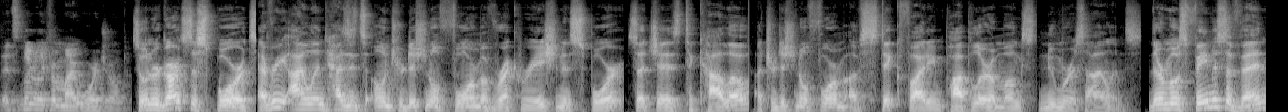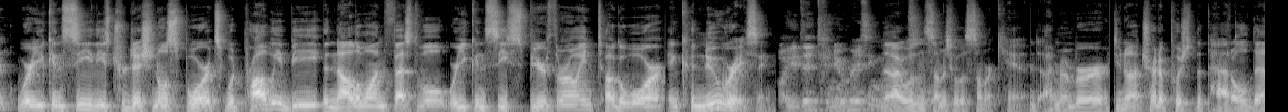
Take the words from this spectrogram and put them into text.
that's literally from my wardrobe. So in regards to sports, every island has its own traditional form of recreation and sport, such as Takalo, a traditional form of stick fighting popular amongst numerous islands. Their most famous event where you can see these traditional sports would probably be the Nalawan Festival, where you can see spear throwing, tug of war, and canoe racing. Oh, you did canoe racing? No, I was in summer school, it was summer camp. And I remember, do not try to push the paddle down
